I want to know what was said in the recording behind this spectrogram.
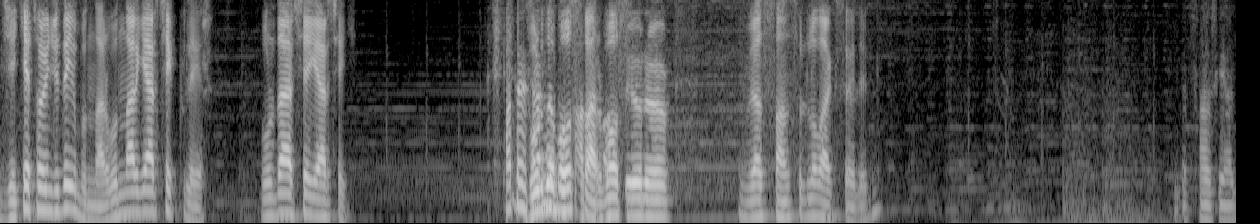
ceket oyuncu değil bunlar. Bunlar gerçek player. Burada her şey gerçek. Patates burada de boss var, boss. atıyorum. Biraz sansürlü olarak söyledim. Mesaj geldi.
